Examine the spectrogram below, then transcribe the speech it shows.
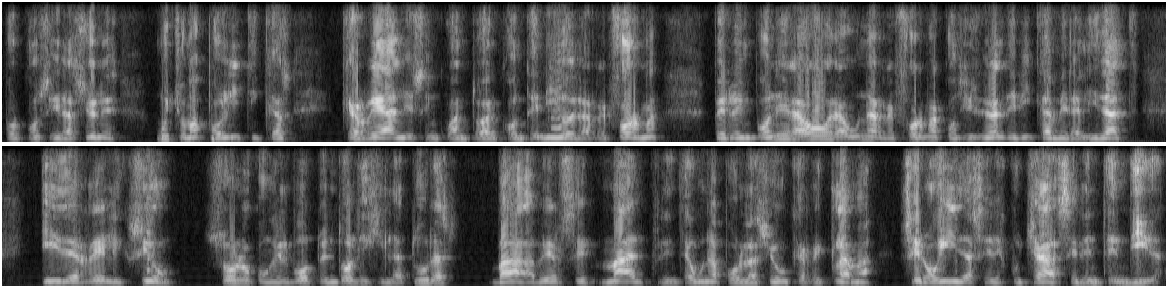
por consideraciones mucho más políticas que reales en cuanto al contenido de la reforma, pero imponer ahora una reforma constitucional de bicameralidad y de reelección solo con el voto en dos legislaturas va a verse mal frente a una población que reclama ser oída, ser escuchada, ser entendida.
